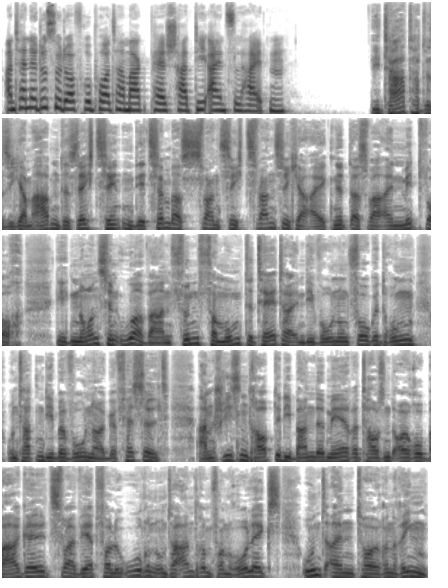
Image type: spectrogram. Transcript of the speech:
Antenne Düsseldorf-Reporter Marc Pesch hat die Einzelheiten. Die Tat hatte sich am Abend des 16. Dezember 2020 ereignet. Das war ein Mittwoch. Gegen 19 Uhr waren fünf vermummte Täter in die Wohnung vorgedrungen und hatten die Bewohner gefesselt. Anschließend raubte die Bande mehrere tausend Euro Bargeld, zwei wertvolle Uhren, unter anderem von Rolex und einen teuren Ring.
